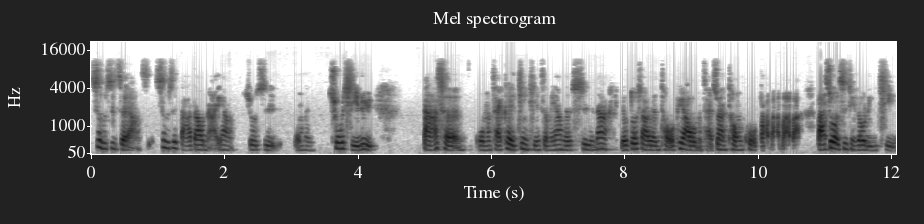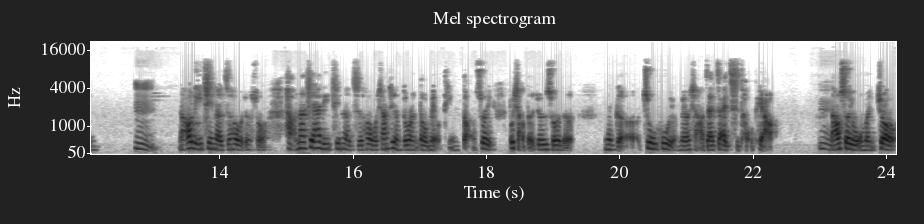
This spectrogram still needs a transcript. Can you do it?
是不是这样子？是不是达到哪样？就是我们出席率达成，我们才可以进行什么样的事？那有多少人投票，我们才算通过？叭叭叭叭，把所有事情都厘清。嗯，然后厘清了之后，我就说好。那现在厘清了之后，我相信很多人都没有听懂，所以不晓得就是说的那个住户有没有想要再再次投票？嗯，然后所以我们就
